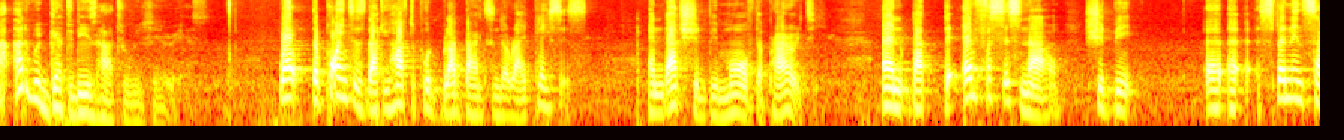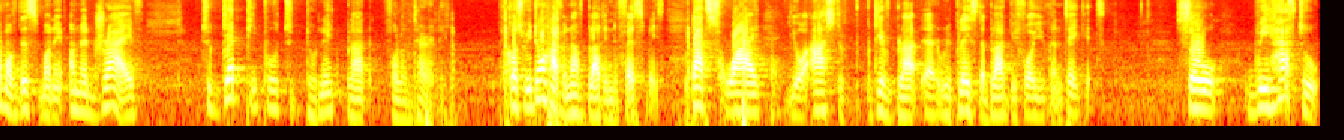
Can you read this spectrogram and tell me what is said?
How do we get to these hard to reach areas? Well, the point is that you have to put blood banks in the right places, and that should be more of the priority. And but the emphasis now should be uh, uh, spending some of this money on a drive to get people to donate blood voluntarily because we don't have enough blood in the first place. That's why you're asked to give blood, uh, replace the blood before you can take it. So we have to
